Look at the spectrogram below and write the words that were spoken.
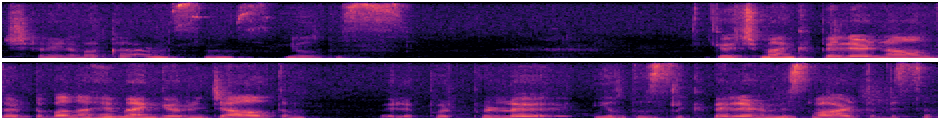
şöyle bakar mısınız? Yıldız. Göçmen küpelerini andırdı bana. Hemen görünce aldım. Böyle pırpırlı yıldızlı küpelerimiz vardı bizim.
